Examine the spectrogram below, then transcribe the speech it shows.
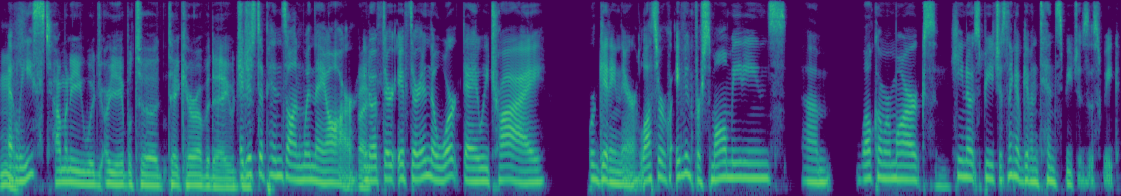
Mm. at least. How many would are you able to take care of a day? It just depends on when they are. Right. You know, if they're if they're in the workday, we try. We're getting there. Lots of even for small meetings, um, welcome remarks, Mhm. keynote speeches. I think I've given ten speeches this week.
